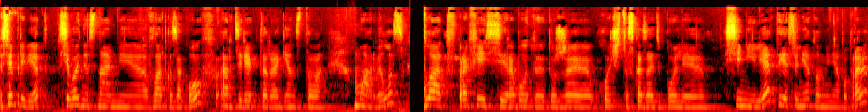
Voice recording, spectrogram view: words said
Всем привет! Сегодня с нами Влад Казаков, арт-директор агентства Marvelous. Влад в профессии работает уже, хочется сказать, более семи лет. Если нет, он меня поправит.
